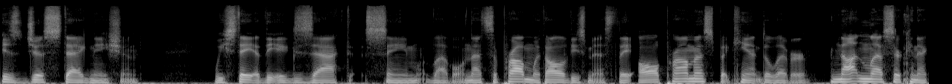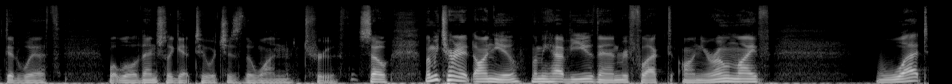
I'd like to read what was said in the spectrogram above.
is just stagnation. We stay at the exact same level. And that's the problem with all of these myths. They all promise but can't deliver, not unless they're connected with what we'll eventually get to, which is the one truth. So let me turn it on you. Let me have you then reflect on your own life. What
